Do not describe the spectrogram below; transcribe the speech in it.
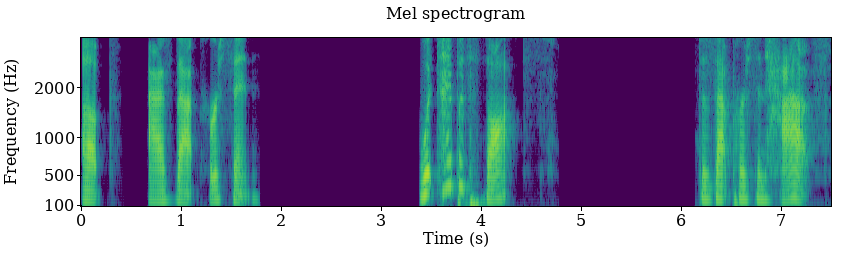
up as that person. What type of thoughts does that person have?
